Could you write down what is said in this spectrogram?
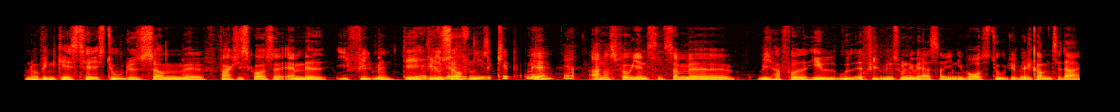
Nu har vi en gæst her i studiet, som øh, faktisk også er med i filmen. Det er Ja, filosofen Et lille klip med ja. Ja. Anders Fogh Jensen, som øh, vi har fået hævet ud af filmens univers og ind i vores studie. Velkommen til dig.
